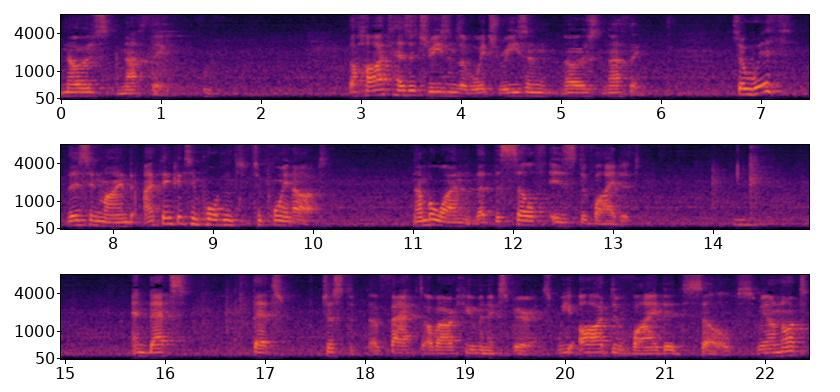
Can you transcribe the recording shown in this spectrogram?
knows nothing. The heart has its reasons, of which reason knows nothing. So, with this in mind, I think it's important to point out number one, that the self is divided. And that's, that's just a fact of our human experience. We are divided selves. We are not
